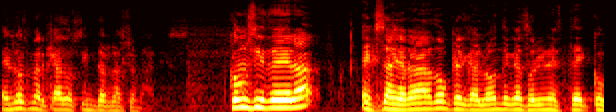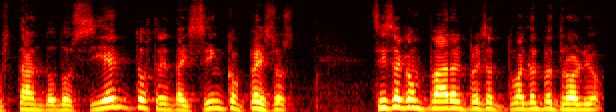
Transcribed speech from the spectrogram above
en los mercados internacionales. Considera exagerado que el galón de gasolina esté costando 235 pesos si se compara el precio actual del petróleo,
